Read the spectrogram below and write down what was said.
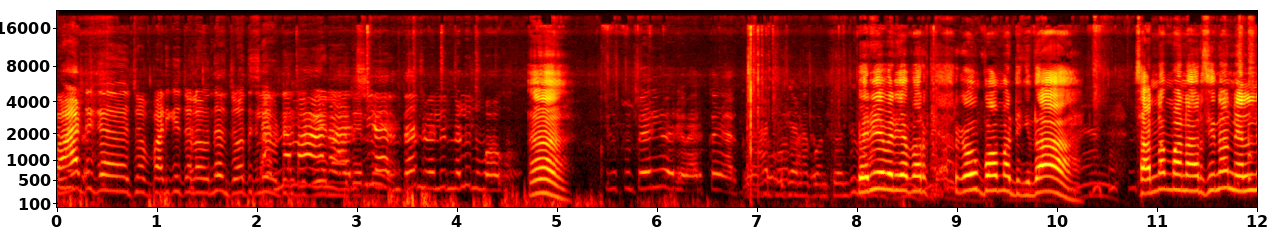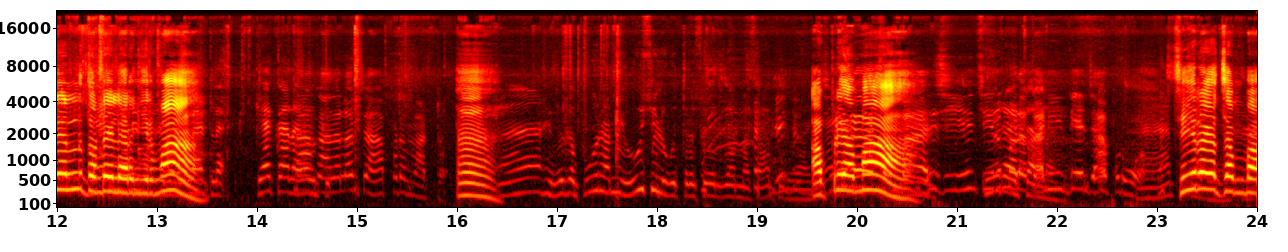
பாட்டுக்கு படிக்க சொல்ல வந்து அந்த சோத்துக்குள்ளே விட்டு ஆ எனக்கு கொண்டு வந்து பெரிய பெரிய பறக்கவும் போக மாட்டேங்குதா? சன்னமான அரிசினா நெல் நெல்னு தொண்டையில் இறங்கிருமா? கேட்காத அப்படியாம்மா? சீரக சம்பா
